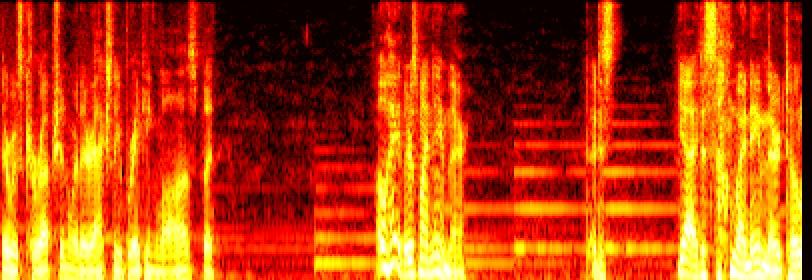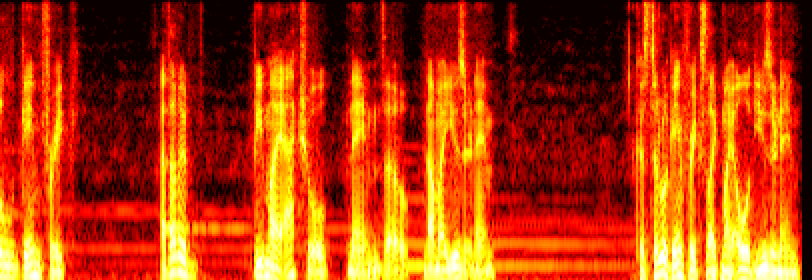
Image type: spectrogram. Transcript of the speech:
there was corruption where they're actually breaking laws, but... Oh hey, there's my name there. I just... Yeah, I just saw my name there, Total Game Freak. I thought it'd be my actual name, though, not my username. Because Total Game Freak's like my old username.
